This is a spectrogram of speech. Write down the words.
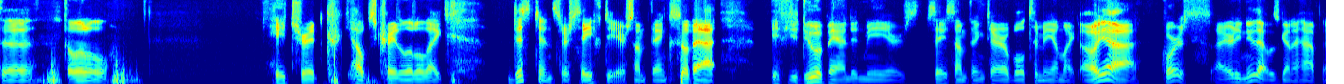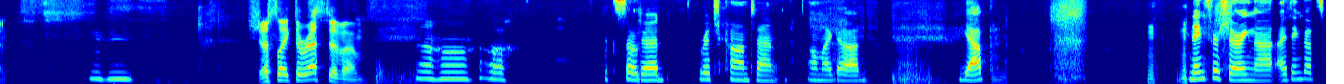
the the little hatred helps create a little like distance or safety or something so that if you do abandon me or say something terrible to me i'm like oh yeah of course i already knew that was going to happen Mhm. just like the rest of them Uh-huh. Ugh. It's so good. Rich content. Oh my god. Yep. Thanks for sharing that. I think that's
